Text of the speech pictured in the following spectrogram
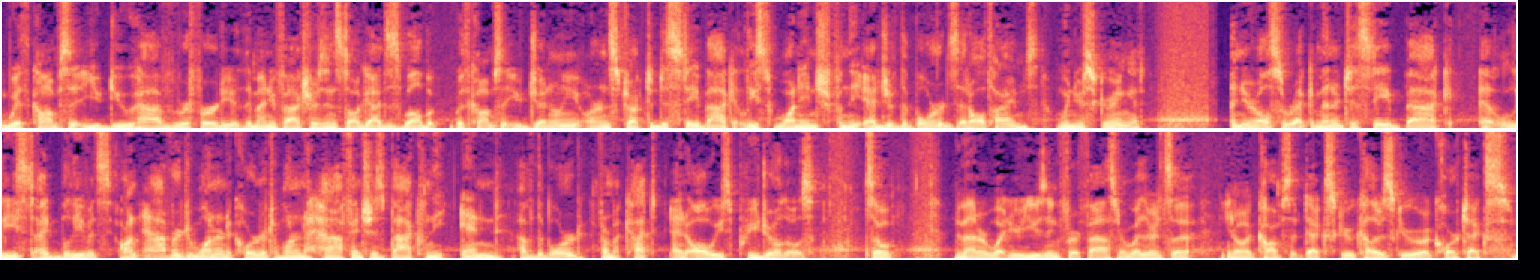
with composite, you do have refer to the manufacturer's install guides as well, but with composite, you generally are instructed to stay back at least one inch from the edge of the boards at all times when you're screwing it. And you're also recommended to stay back at least, I believe it's on average one and a quarter to one and a half inches back from the end of the board from a cut, and always pre-drill those. So, no matter what you're using for a fastener, whether it's a you know a composite deck screw, colored screw, or a Cortex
